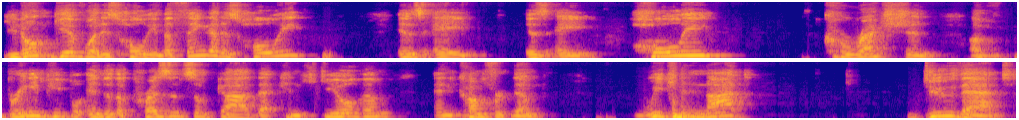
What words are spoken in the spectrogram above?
You don't give what is holy. The thing that is holy is a is a holy correction of bringing people into the presence of God that can heal them and comfort them. We cannot do that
